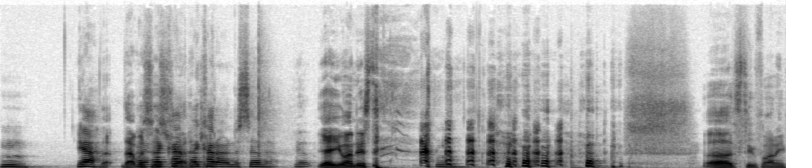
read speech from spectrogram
Hmm. Yeah. That, that was I, his I, kind, I kind of understand that. Yep. Yeah, you understand? Mhm. oh, it's too funny.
